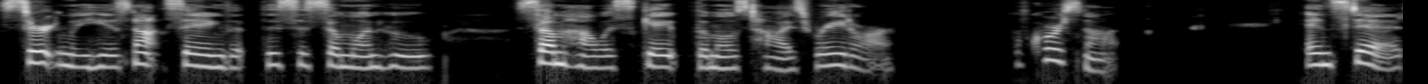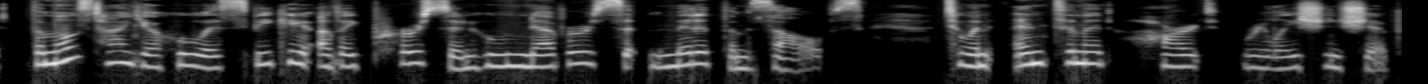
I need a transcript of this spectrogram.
certainly he is not saying that this is someone who somehow escaped the Most High's radar. Of course not. Instead, the Most High Yahuwah is speaking of a person who never submitted themselves to an intimate heart relationship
